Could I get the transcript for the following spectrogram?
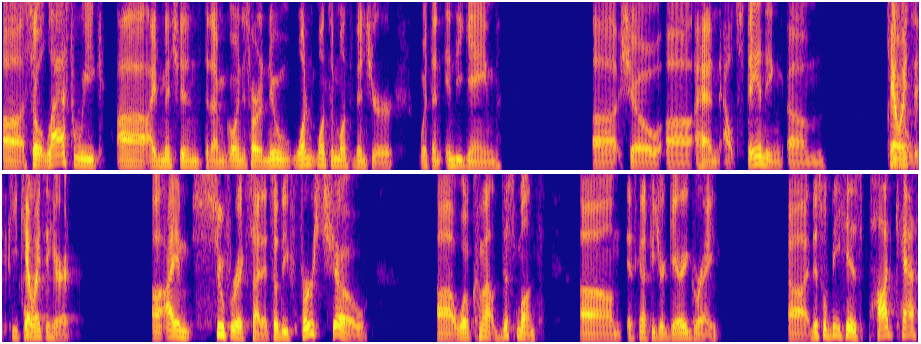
Uh, so last week, uh, I mentioned that I'm going to start a new one once a month venture with an indie game uh, show. Uh, I had an outstanding. Um, can't you wait know, to people- can't wait to hear it. uh, I am super excited. So the first show uh, will come out this month. Um, it's going to feature Gary Gray. Uh, this will be his podcast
